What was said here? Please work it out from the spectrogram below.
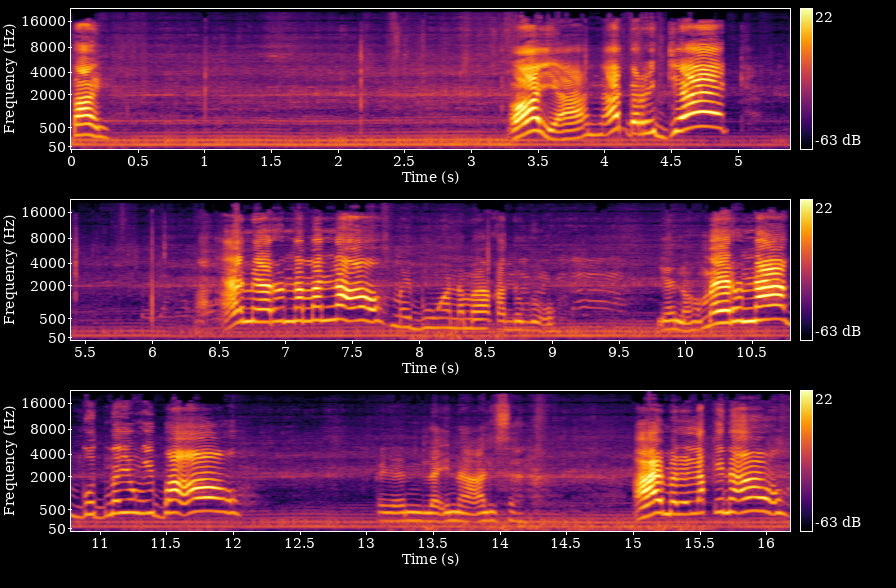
Tay. Oh, yan. At reject. Ay, meron naman na oh. May bunga na mga kadugo. oh. Yan oh. Meron na. Good na yung iba oh. Kaya nila inaalisan. Ay, malalaki na oh.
